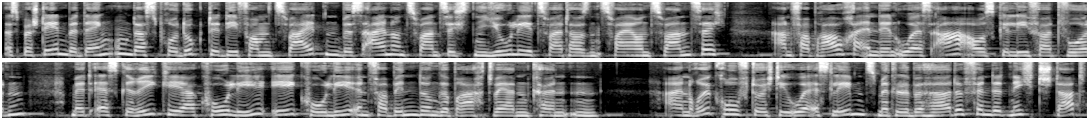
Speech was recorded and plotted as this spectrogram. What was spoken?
Es bestehen Bedenken, dass Produkte, die vom 2. bis 21. Juli 2022 an Verbraucher in den USA ausgeliefert wurden, mit Escherichia coli, E. coli in Verbindung gebracht werden könnten. Ein Rückruf durch die US-Lebensmittelbehörde findet nicht statt,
